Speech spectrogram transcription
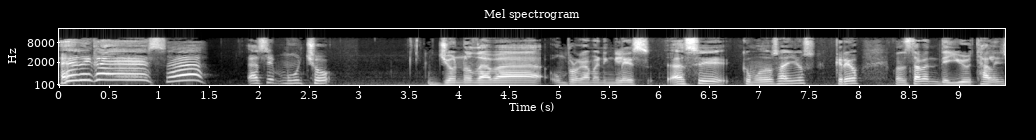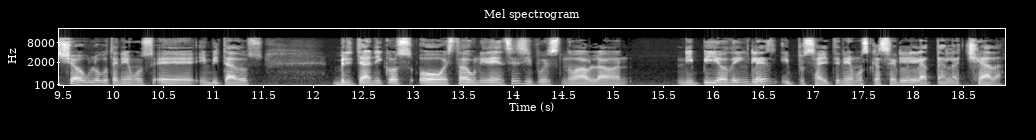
En inglés. Ah. Hace mucho yo no daba un programa en inglés. Hace como dos años, creo, cuando estaba en The Your Talent Show, luego teníamos eh, invitados británicos o estadounidenses y pues no hablaban ni pío de inglés y pues ahí teníamos que hacerle la talachada.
